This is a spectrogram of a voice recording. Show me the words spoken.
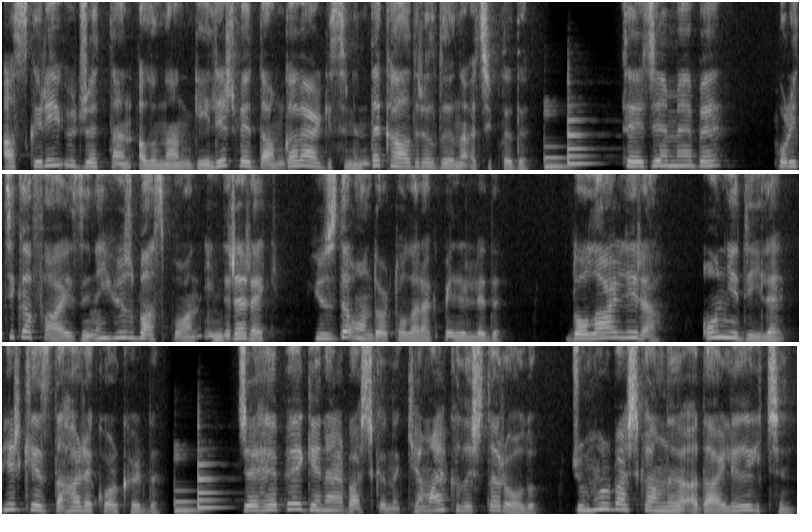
asgari ücretten alınan gelir ve damga vergisinin de kaldırıldığını açıkladı. TCMB, politika faizini 100 bas puan indirerek %14 olarak belirledi. Dolar lira 17 ile bir kez daha rekor kırdı. CHP Genel Başkanı Kemal Kılıçdaroğlu, Cumhurbaşkanlığı adaylığı için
